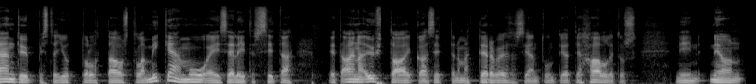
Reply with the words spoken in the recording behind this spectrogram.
tämän tyyppistä juttua olla taustalla. Mikään muu ei selitä sitä, että aina yhtä aikaa sitten nämä terveysasiantuntijat ja hallitus, niin ne on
